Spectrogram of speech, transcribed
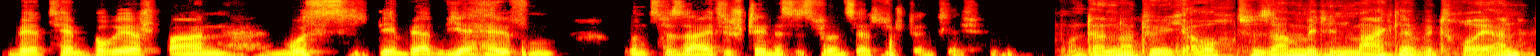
Wer temporär sparen muss, dem werden wir helfen und zur Seite stehen. Das ist für uns selbstverständlich. Und dann natürlich auch zusammen mit den Maklerbetreuern.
